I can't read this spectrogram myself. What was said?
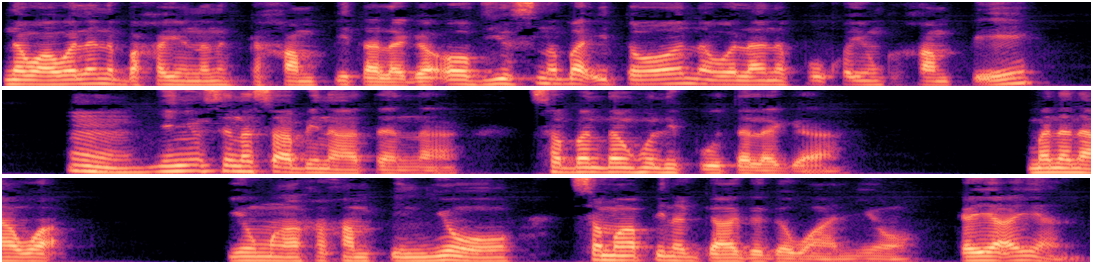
Nawawala na ba kayo na nagkakampi talaga? Obvious na ba ito na wala na po kayong kakampi? Hmm, yun yung sinasabi natin na sa bandang huli po talaga, mananawa yung mga kakampi nyo sa mga pinaggagagawa nyo. Kaya ayan.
